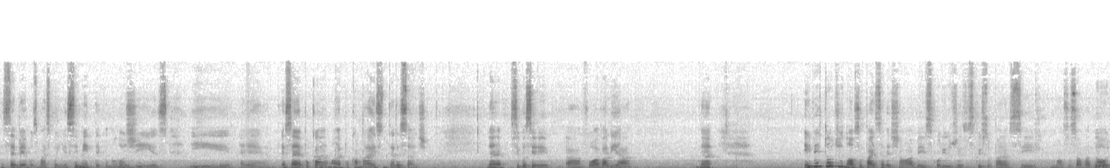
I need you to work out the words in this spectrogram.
recebemos mais conhecimento, tecnologias, e é, essa época é uma época mais interessante, né? Se você ah, for avaliar, né? Em virtude de nosso Pai Celestial haver escolhido Jesus Cristo para ser nosso Salvador,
